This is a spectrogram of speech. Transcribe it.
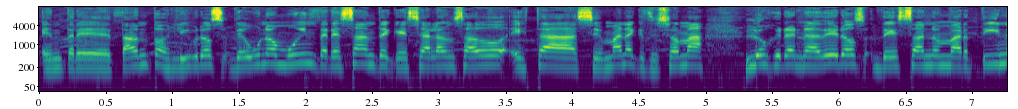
entre tantos libros, de uno muy interesante que se ha lanzado esta semana que se llama Los Granaderos de San Martín.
